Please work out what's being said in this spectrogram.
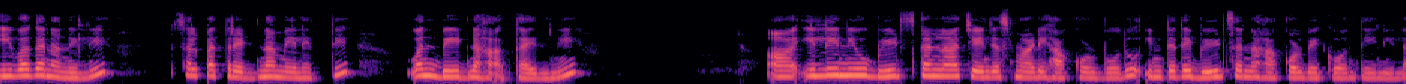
ಇವಾಗ ನಾನಿಲ್ಲಿ ಸ್ವಲ್ಪ ಥ್ರೆಡ್ನ ಮೇಲೆತ್ತಿ ಒಂದು ಬೀಡನ್ನ ಹಾಕ್ತಾ ಇದ್ದೀನಿ. ಇಲ್ಲಿ ನೀವು ಬೀಡ್ಸ್ಗಳನ್ನ ಚೇಂಜಸ್ ಮಾಡಿ ಹಾಕ್ಕೊಳ್ಬೋದು ಇಂಥದ್ದೇ ಬೀಡ್ಸನ್ನು ಹಾಕ್ಕೊಳ್ಬೇಕು ಅಂತೇನಿಲ್ಲ.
